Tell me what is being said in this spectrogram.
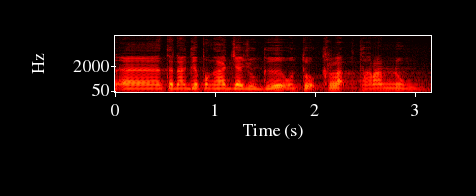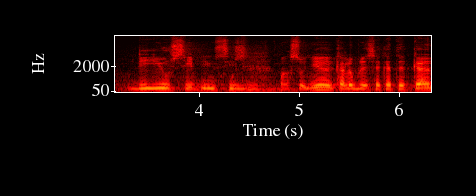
uh, tenaga pengajar juga untuk kelab Taranum di USIM. USIM. Maksudnya kalau boleh saya katakan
